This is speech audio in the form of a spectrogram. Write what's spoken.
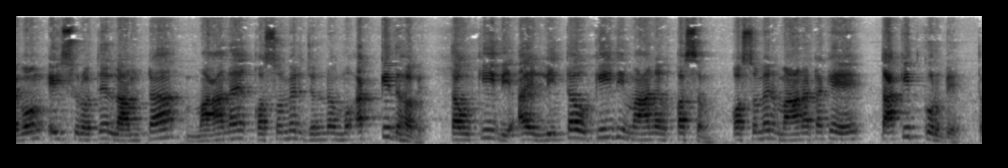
এবং এই সুরতে লামটা মানায় কসমের জন্য মুআক্কিদ হবে তাওকিদি আই লিতাওকিদি মানাল কসম কসমের মানাটাকে তাকিদ করবে তো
